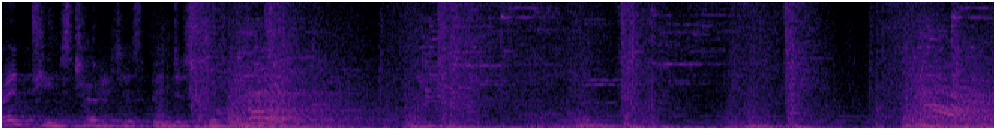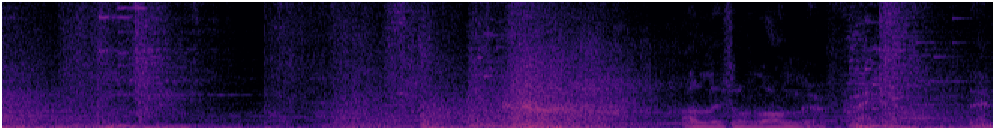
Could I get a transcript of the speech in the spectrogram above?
Red Team's turret has been destroyed. A little longer, friend, then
